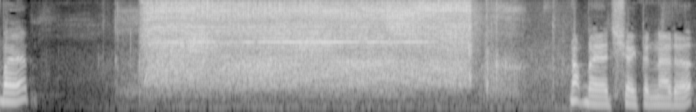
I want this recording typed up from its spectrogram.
Not bad. Not bad shaping that up.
